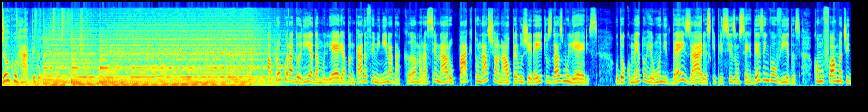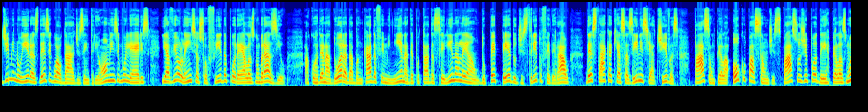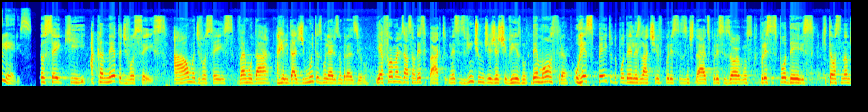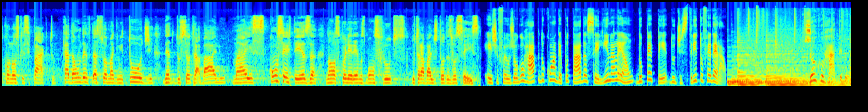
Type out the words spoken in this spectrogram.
Jogo rápido. A Procuradoria da Mulher e a bancada feminina da Câmara assinaram o Pacto Nacional pelos Direitos das Mulheres. O documento reúne 10 áreas que precisam ser desenvolvidas como forma de diminuir as desigualdades entre homens e mulheres e a violência sofrida por elas no Brasil. A coordenadora da bancada feminina, deputada Celina Leão, do PP do Distrito Federal, destaca que essas iniciativas passam pela ocupação de espaços de poder pelas mulheres. Eu sei que a caneta de vocês, a alma de vocês, vai mudar a realidade de muitas mulheres no Brasil. E a formalização desse pacto, nesses 21 dias de ativismo, demonstra o respeito do poder legislativo por essas entidades, por esses órgãos, por esses poderes que estão assinando conosco esse pacto. Cada um dentro da sua magnitude, dentro do seu trabalho, mas com certeza nós colheremos bons frutos do trabalho de todas vocês. Este foi o Jogo Rápido com a deputada Celina Leão, do PP do Distrito Distrito Federal. Jogo rápido.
